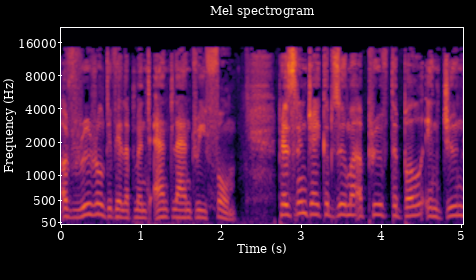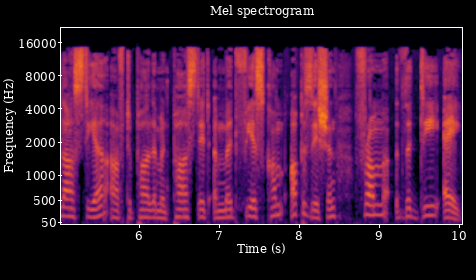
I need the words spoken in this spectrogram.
of Rural Development and Land Reform. President Jacob Zuma approved the bill in June last year after Parliament passed it amid fierce com- opposition from the DA.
